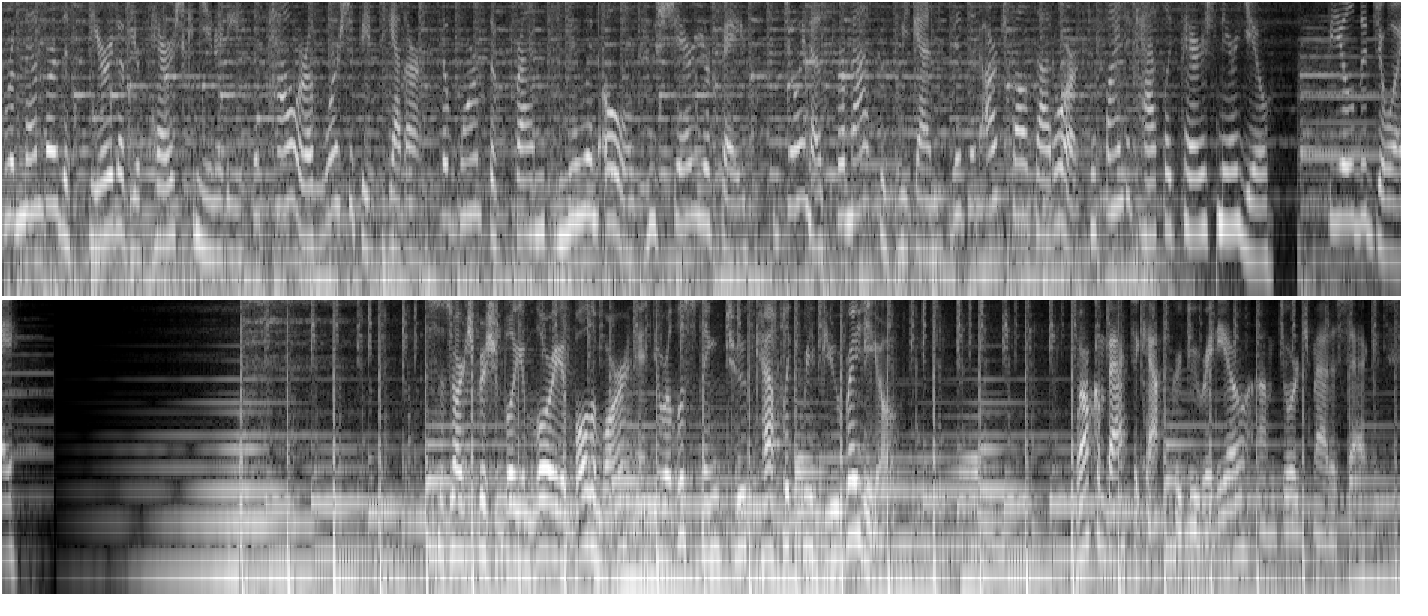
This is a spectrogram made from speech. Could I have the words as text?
Remember the spirit of your parish community, the power of worshiping together, the warmth of friends new and old who share your faith. Join us for Mass this weekend. Visit archbalt.org to find a Catholic parish near you. Feel the joy. This is Archbishop William Lori of Baltimore, and you are listening to Catholic Review Radio. Welcome back to Catholic Review Radio. I'm George Matysek.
